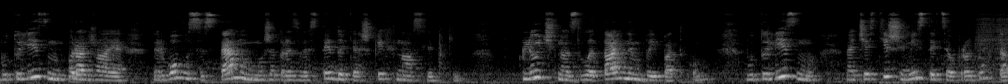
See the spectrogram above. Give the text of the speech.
Ботулізм вражає нервову систему і може призвести до тяжких наслідків, включно з летальним випадком. Ботулізм найчастіше міститься у продуктах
